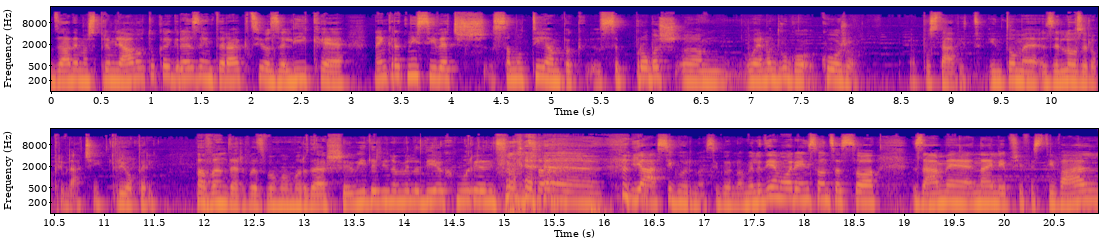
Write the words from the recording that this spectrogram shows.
zadaj imaš spremljavo, tukaj gre za interakcijo, za like. Naenkrat nisi več samo ti, ampak se probaš um, v eno drugo kožo uh, postaviti. In to me zelo, zelo privlači pri operi. Pa vendar vas bomo morda še videli na melodijah Morja in Sonca. ja, sigurno, sigurno. Melodije Morja in Sonca so za me najlepši festival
